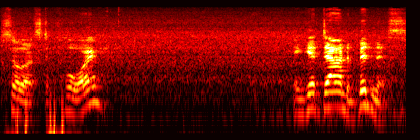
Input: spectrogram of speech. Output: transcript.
So let's deploy and get down to business.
